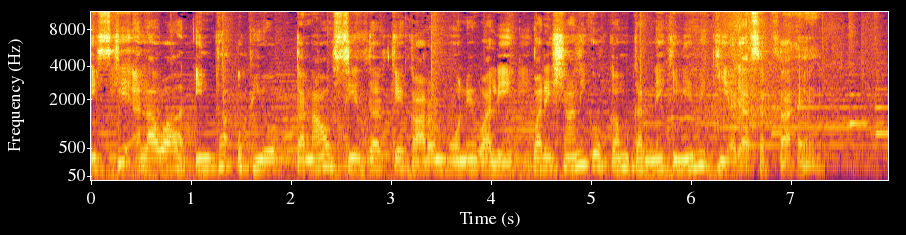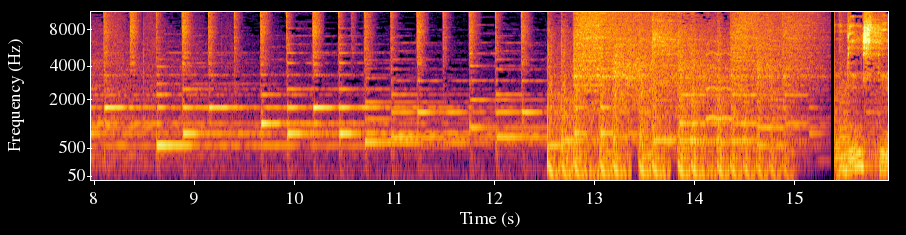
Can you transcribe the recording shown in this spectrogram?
इसके अलावा इनका उपयोग तनाव, सिर दर्द के कारण होने वाली परेशानी को कम करने के लिए भी किया जा सकता है। दोस्तों,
